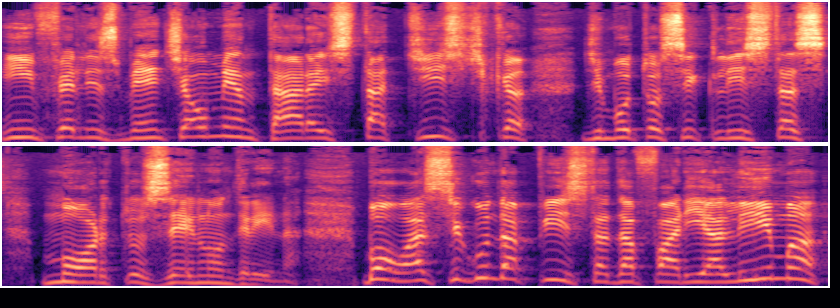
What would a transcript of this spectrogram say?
infelizmente, a aumentar a estatística de motociclistas mortos em Londrina. Bom, a segunda pista da Faria Lima.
